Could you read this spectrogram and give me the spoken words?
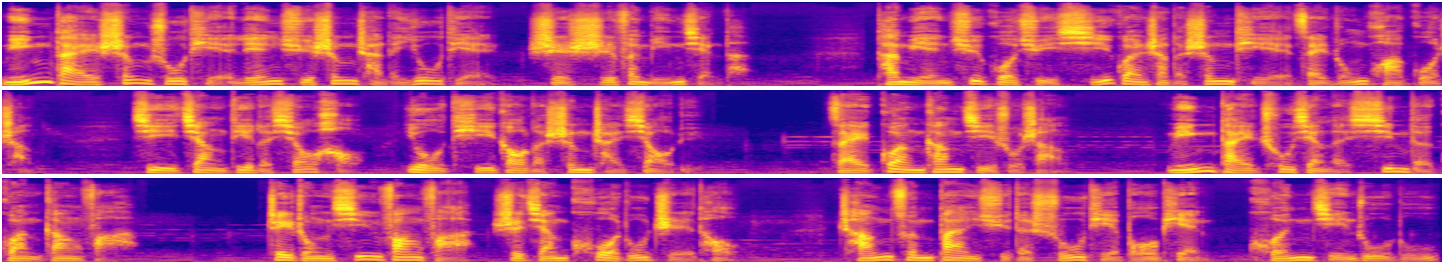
明代生熟铁连续生产的优点是十分明显的。它免去过去习惯上的生铁在融化过程，既降低了消耗，又提高了生产效率。在灌钢技术上，明代出现了新的灌钢法。这种新方法是将阔如指头、长寸半许的熟铁薄片捆紧入炉，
